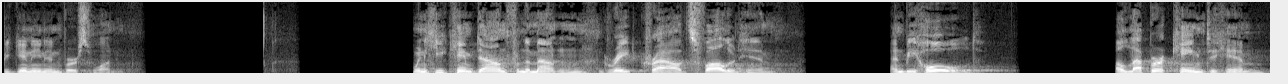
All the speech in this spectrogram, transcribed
Beginning in verse 1. When he came down from the mountain, great crowds followed him and behold, a leper came to him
